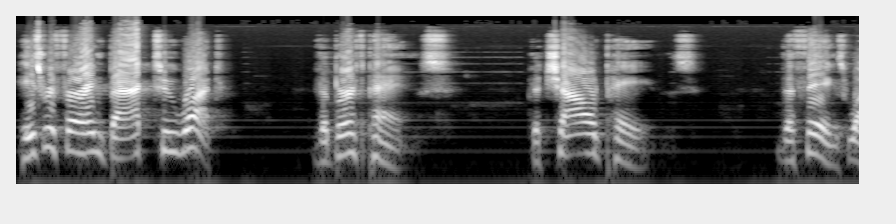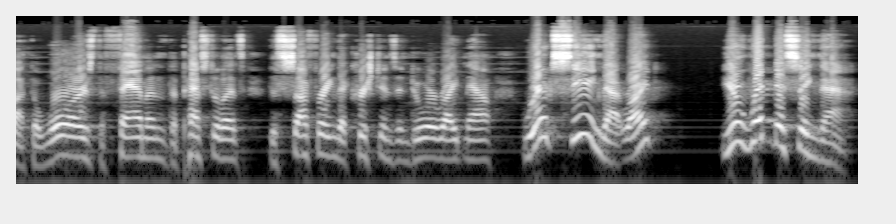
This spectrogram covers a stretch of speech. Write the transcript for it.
He's referring back to what? The birth pangs, the child pains, the things, what? The wars, the famine, the pestilence, the suffering that Christians endure right now. We're seeing that, right? You're witnessing that.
